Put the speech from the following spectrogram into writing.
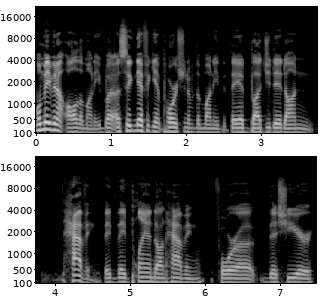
well, maybe not all the money, but a significant portion of the money that they had budgeted on having, they they planned on having for uh, this year.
